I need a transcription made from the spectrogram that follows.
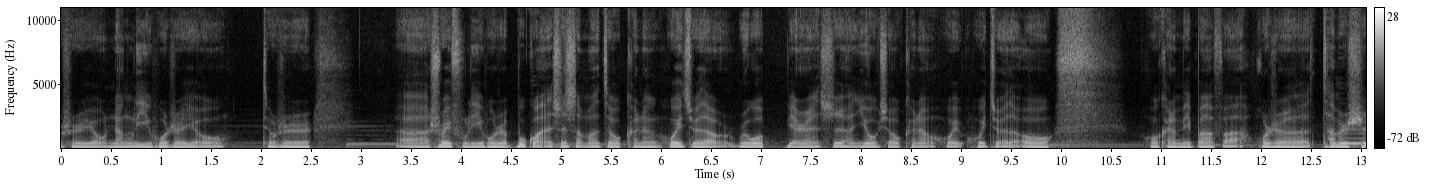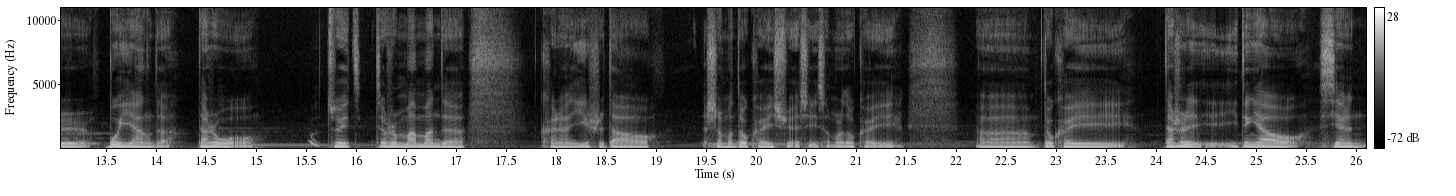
是有能力或者有就是。呃，说服力或者不管是什么，就可能会觉得，如果别人是很优秀，可能会会觉得哦，我可能没办法，或者他们是不一样的。但是我最就是慢慢的可能意识到，什么都可以学习，什么都可以，呃，都可以，但是一定要先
